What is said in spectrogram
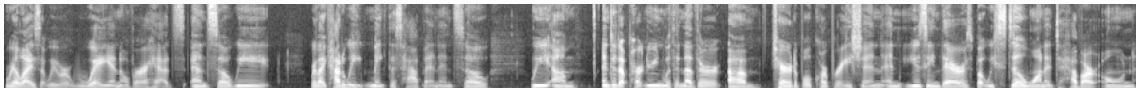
realized that we were way in over our heads. And so we were like, how do we make this happen? And so we um, ended up partnering with another um, charitable corporation and using theirs, but we still wanted to have our own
